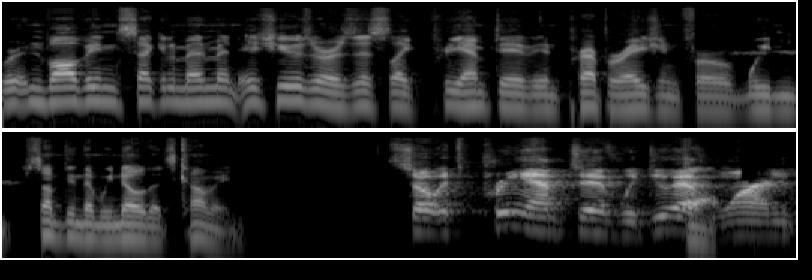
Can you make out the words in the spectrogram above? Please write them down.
involving Second Amendment issues, or is this like preemptive in preparation for we something that we know that's coming? So it's preemptive. We do have one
